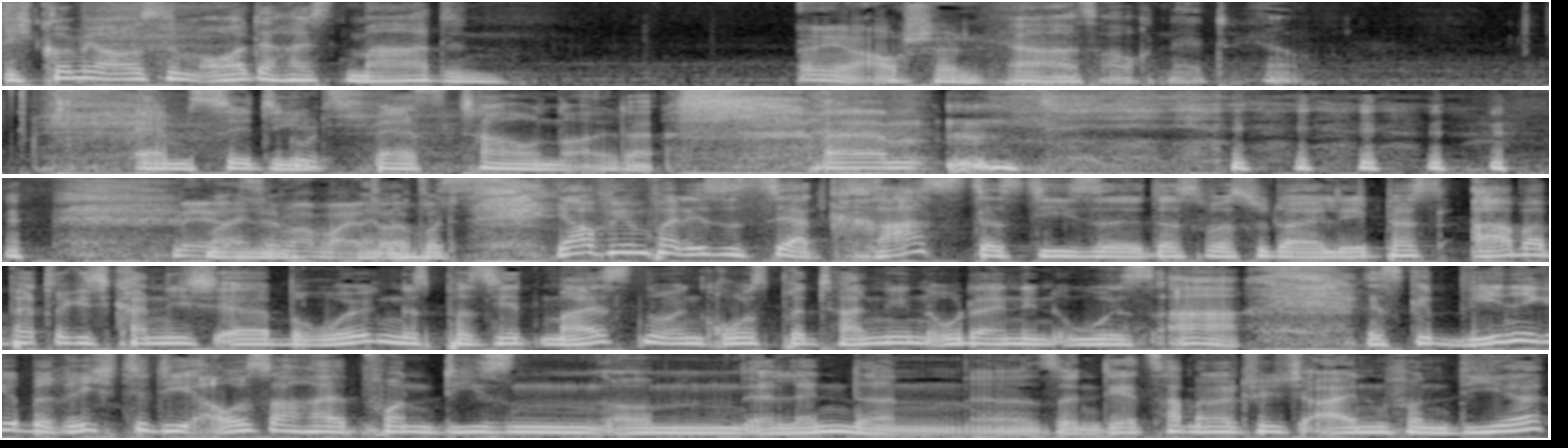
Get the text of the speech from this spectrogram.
Ich komme ja aus einem Ort, der heißt Maden. Ja, auch schön. Ja, ist auch nett, ja. M-City, best town, Alter. Ähm, nee, erzähl mal weiter. Ja, auf jeden Fall ist es sehr krass, dass diese, das, was du da erlebt hast. Aber Patrick, ich kann dich äh, beruhigen, das passiert meist nur in Großbritannien oder in den USA. Es gibt wenige Berichte, die außerhalb von diesen ähm, Ländern äh, sind. Jetzt haben wir natürlich einen von dir,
